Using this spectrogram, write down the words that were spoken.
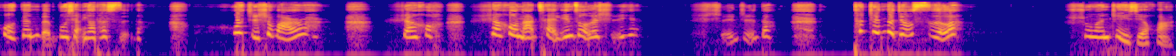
我根本不想要他死的，我只是玩玩，然后，然后拿彩铃做了实验，谁知道，他真的就死了。说完这些话，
